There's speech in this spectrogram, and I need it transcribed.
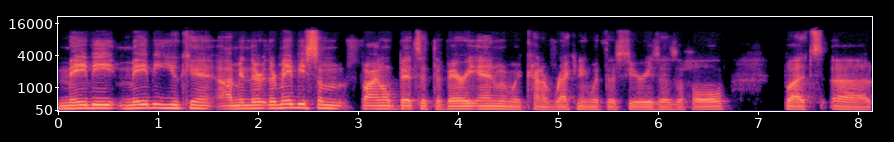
maybe maybe you can i mean there there may be some final bits at the very end when we're kind of reckoning with the series as a whole. But uh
